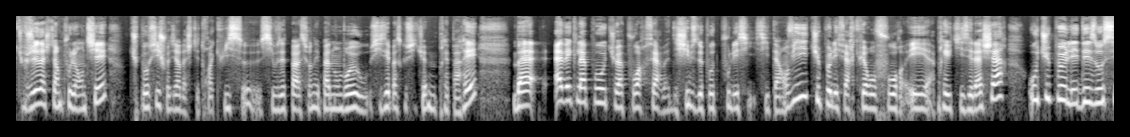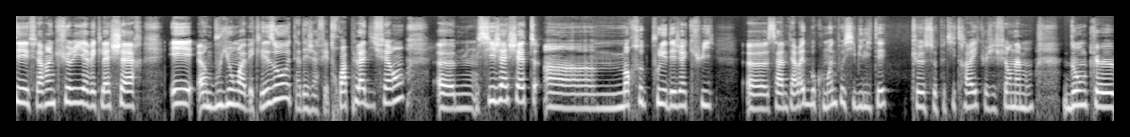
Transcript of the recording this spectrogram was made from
Tu peux choisir d'acheter un poulet entier. Tu peux aussi choisir d'acheter trois cuisses euh, si vous êtes pas, si on n'est pas nombreux ou si c'est parce que si tu aimes préparer. Bah, avec la peau, tu vas pouvoir faire bah, des chips de peau de poulet si, si tu as envie. Tu peux les faire cuire au four et après utiliser la chair. Ou tu peux les désosser, faire un curry avec la chair et un bouillon avec les os. Tu as déjà fait trois plats différents. Euh, si j'achète un morceau de poulet déjà cuit, euh, ça va me permettre beaucoup moins de possibilités que ce petit travail que j'ai fait en amont. Donc, euh,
